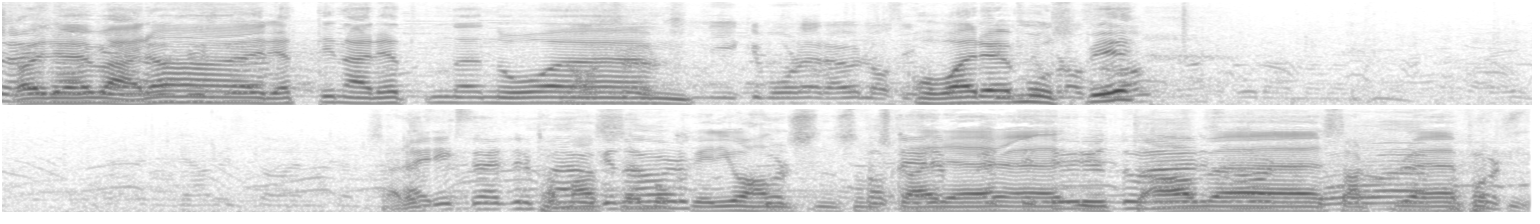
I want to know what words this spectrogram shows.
Skal eh, være rett i nærheten eh, nå, eh, Håvard Mosby. Så er det Thomas Bokker Johansen som skal uh, ut av uh, startporten.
